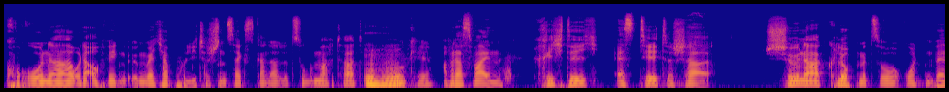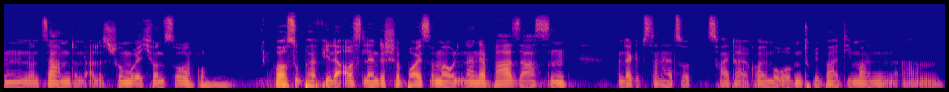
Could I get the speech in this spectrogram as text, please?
Corona oder auch wegen irgendwelcher politischen Sexskandale zugemacht hat. Mhm. Okay. Aber das war ein richtig ästhetischer, schöner Club mit so roten Wänden und Samt und alles schummrig und so, wo auch super viele ausländische Boys immer unten an der Bar saßen. Und da gibt's dann halt so zwei, drei Räume oben drüber, die man ähm,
